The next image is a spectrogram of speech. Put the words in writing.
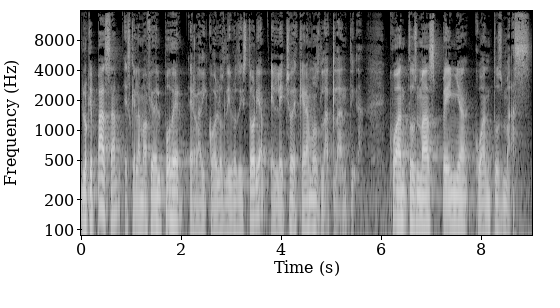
Lo que pasa es que la mafia del poder erradicó de los libros de historia el hecho de que éramos la Atlántida. ¿Cuántos más, Peña? ¿Cuántos más?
